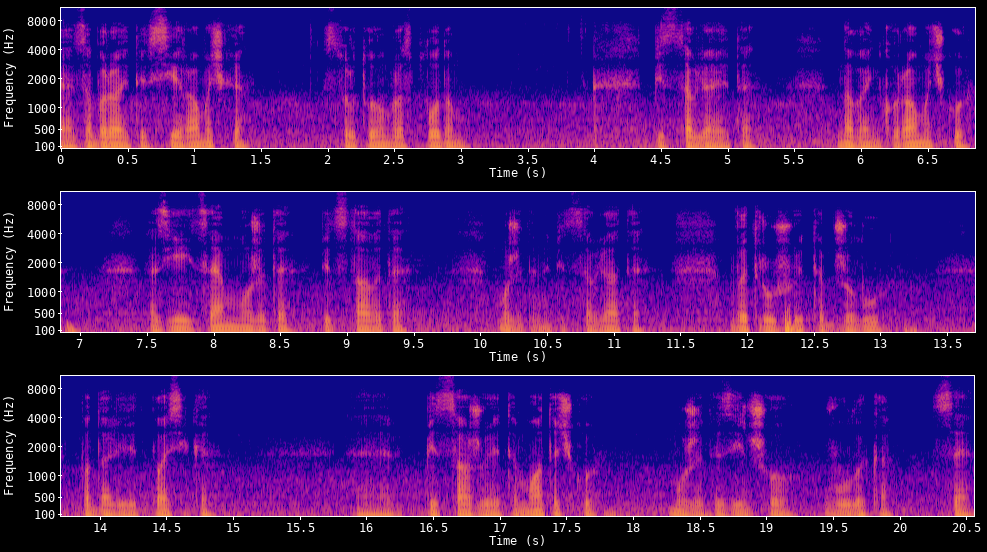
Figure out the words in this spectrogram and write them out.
е, забираєте всі рамочки з трутовим розплодом, підставляєте новеньку рамочку, з яйцем можете підставити, можете не підставляти, витрушуєте бджолу подалі від пасіки. Е, підсаджуєте маточку, можете з іншого вулика. Все,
